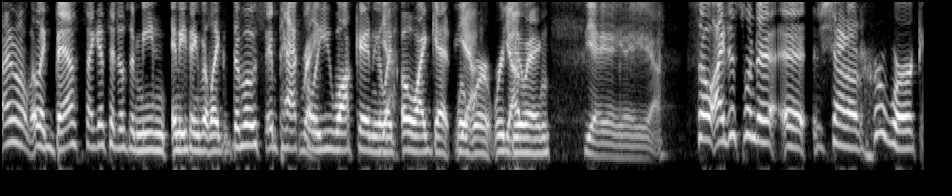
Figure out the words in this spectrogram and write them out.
I don't know, like best. I guess it doesn't mean anything, but like the most impactful. Right. You walk in, you're like, oh, I get what Yeah. we're we're Yep. doing. Yeah, yeah, yeah, yeah, yeah. So I just wanted to uh, shout out her work,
